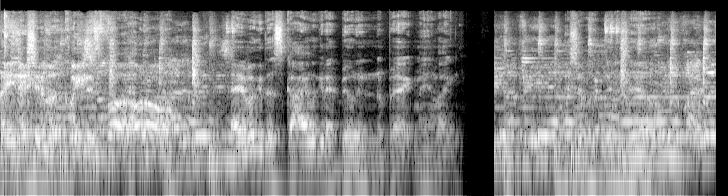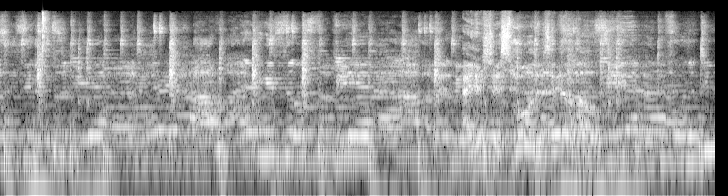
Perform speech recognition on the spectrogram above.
Hey, that shit look clean as fuck. Hold on. Hey, look at the sky. Look at that building in the back, man. Like, that shit look lit as hell. Hey, this shit smooth as hell, though.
